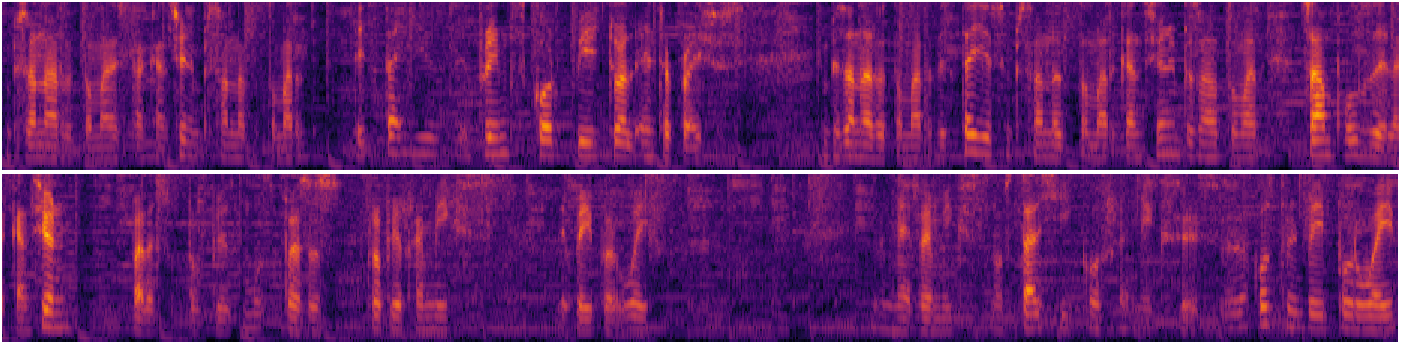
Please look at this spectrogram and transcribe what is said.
empezaron a retomar esta canción, empezaron a retomar detalles de Primscorp Virtual Enterprises. Empezaron a retomar detalles, empezaron a tomar canción, empezaron a tomar samples de la canción para sus propios, para sus propios remix de Vaporwave. Remixes nostálgicos, remixes justo el Vaporwave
